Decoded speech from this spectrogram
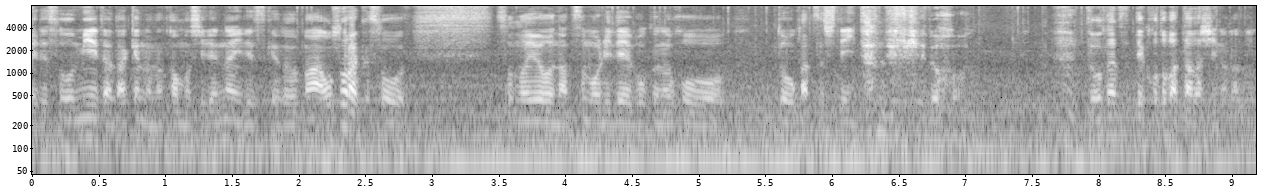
いでそう見えただけなのかもしれないですけど、まあおそらくそう、そのようなつもりで僕の方を恫喝していたんですけど 恫喝って言葉正しいのかなま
